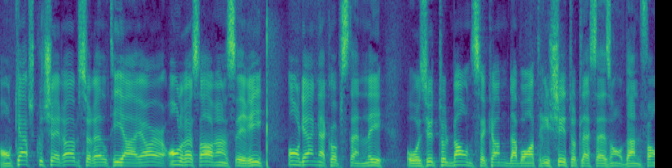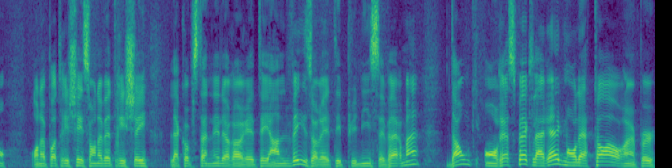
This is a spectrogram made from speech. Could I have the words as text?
On cache Kucherov sur LTIR, on le ressort en série, on gagne la Coupe Stanley. Aux yeux de tout le monde, c'est comme d'avoir triché toute la saison. Dans le fond, on n'a pas triché. Si on avait triché, la Coupe Stanley leur aurait été enlevée. Ils auraient été punis sévèrement. Donc, on respecte la règle, mais on la tord un peu.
